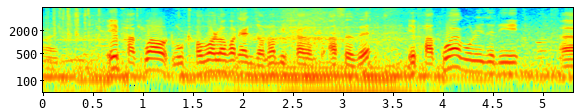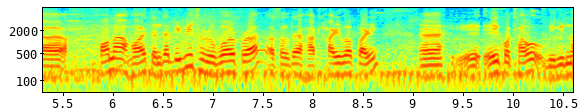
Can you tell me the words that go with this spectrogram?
হয়। এই ফাকুৱা উৎসৱৰ লগত এক জনবিশ্বাস আছে যে এই ফাকুৱা গুৰি যদি সনা হয় তেন্তে বিবিধ ৰোগৰ পৰা আচলতে হাত সাৰিব পাৰি। এই- কথাও বিভিন্ন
